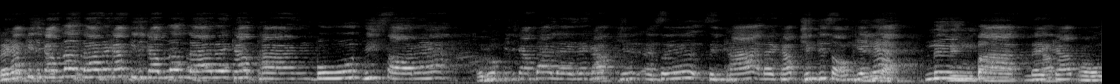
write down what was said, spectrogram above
นะครับกิจกรรมเริ่มแล้วนะครับ กิจกรรมเริ่มแล้วนะครับ ทางบูธวิกซอร์นะฮะร่วมกิจกรรมได้เลยนะครับชิ้นเอ่อซื้อสินค้านะครับ ชิ้นที่ 2 เพียงแค่1บาทนะครับผม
